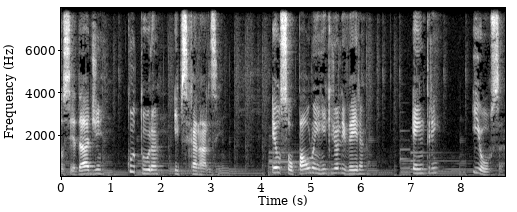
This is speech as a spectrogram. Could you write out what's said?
sociedade, cultura e psicanálise. Eu sou Paulo Henrique de Oliveira. Entre e ouça.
